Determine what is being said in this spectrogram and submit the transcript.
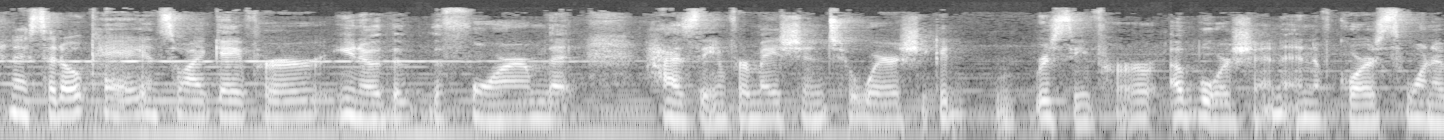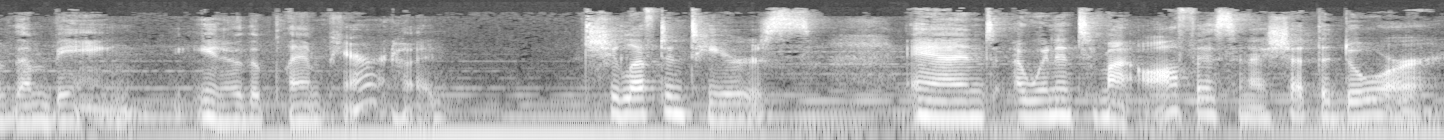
And I said, Okay. And so I gave her, you know, the, the form that has the information to where she could receive her abortion. And of course, one of them being, you know, the Planned Parenthood. She left in tears. And I went into my office and I shut the door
